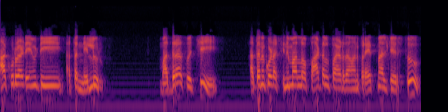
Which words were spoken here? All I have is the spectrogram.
ఆ కుర్రాడు ఏమిటి? అతను నెల్లూరు. మద్రాసు వచ్చి అతను కూడా సినిమాల్లో పాటలు పాడదామని ప్రయత్నాలు చేస్తూ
